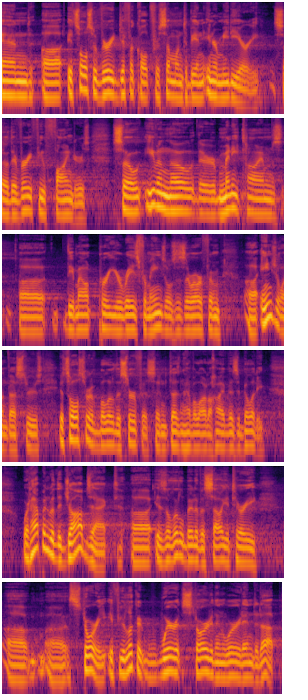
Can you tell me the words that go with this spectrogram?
And uh, it's also very difficult for someone to be an intermediary. So there are very few finders. So even though there are many times uh, the amount per year raised from angels as there are from uh, angel investors, it's all sort of below the surface and it doesn't have a lot of high visibility. What happened with the Jobs Act uh, is a little bit of a salutary uh, uh, story. If you look at where it started and where it ended up,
